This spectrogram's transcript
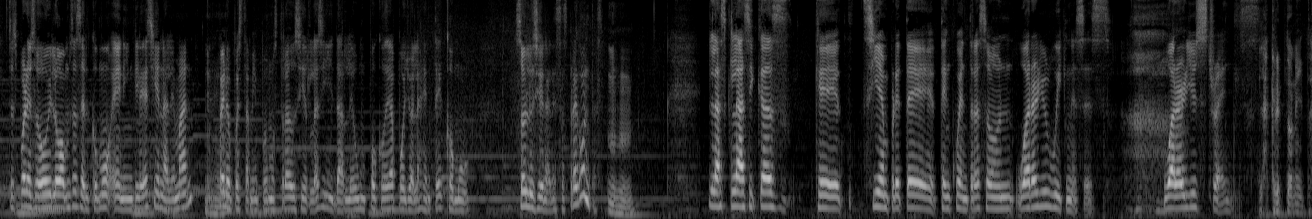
Entonces, por eso hoy lo vamos a hacer como en inglés y en alemán, pero pues también podemos traducirlas y darle un poco de apoyo a la gente de cómo solucionar esas preguntas. Las clásicas que siempre te, te encuentras son What are your weaknesses? What are your strengths? La kriptonita.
